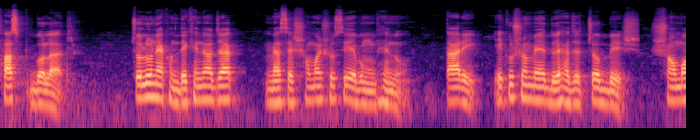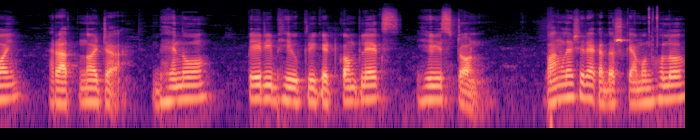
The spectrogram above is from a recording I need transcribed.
ফাস্ট বোলার। চলুন এখন দেখে নেওয়া যাক ম্যাচের সময়সূচি এবং ভেন্যু। তারিখ, একুশে মে দু হাজার চব্বিশ, সময়, রাত নয়টা। Venue Prairie view cricket complex, Houston. বাংলাদেশের একাদশ কেমন হলো?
